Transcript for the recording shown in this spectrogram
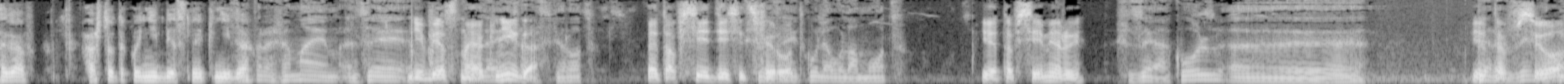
Рав, а что такое небесная книга? Небесная книга — это все десять сферот. И это все миры. И это все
